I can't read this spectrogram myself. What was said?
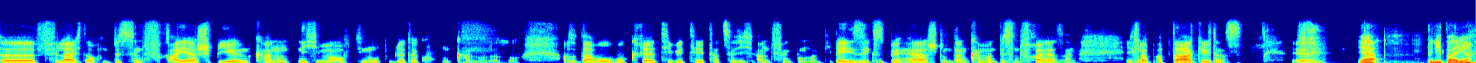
äh, vielleicht auch ein bisschen freier spielen kann und nicht immer auf die Notenblätter gucken kann oder so. Also da, wo, wo Kreativität tatsächlich anfängt, wo man die Basics beherrscht und dann kann man ein bisschen freier sein. Ich glaube, ab da gilt das. Ähm, ja, bin ich bei dir.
